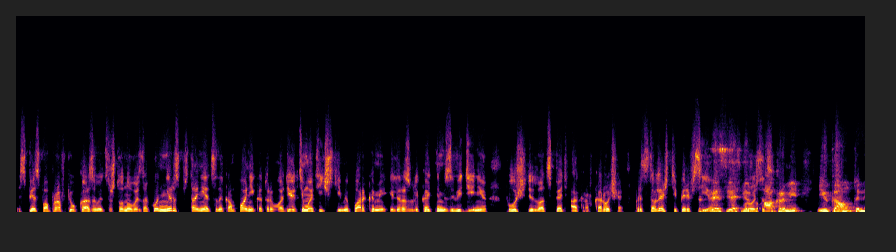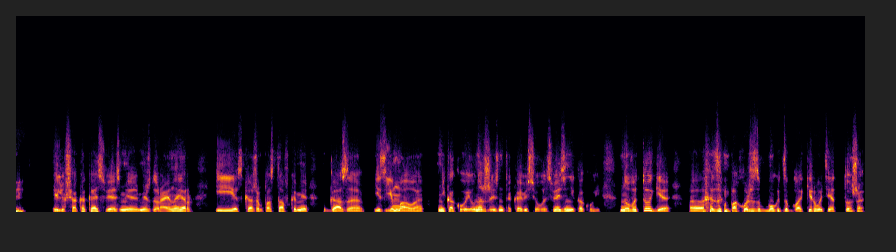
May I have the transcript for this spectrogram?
В спецпоправке указывается, что новый закон не распространяется на компании, которые владеют тематическими парками или развлекательными заведениями площадью 25 акров. Короче, представляешь, теперь все... Какая связь между акрами и аккаунтами? Илюша, а какая связь между Ryanair и, скажем, поставками газа из Ямала? Никакой. У нас жизнь такая веселая, связи никакой. Но в итоге, э, похоже, могут заблокировать и это тоже.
